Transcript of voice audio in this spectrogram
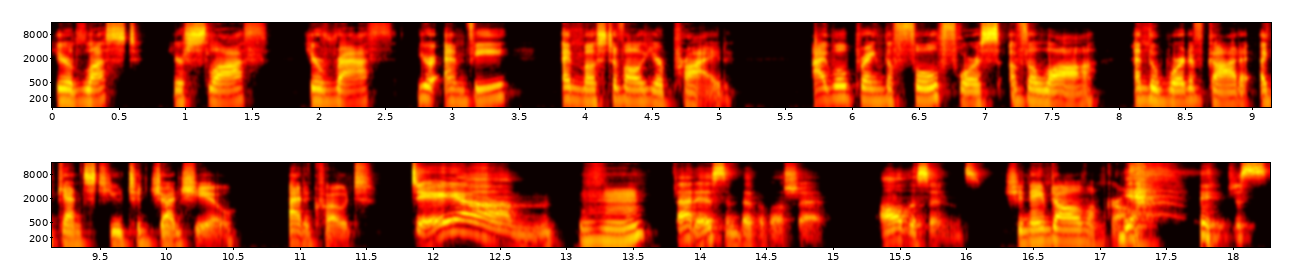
your lust, your sloth, your wrath, your envy, and most of all, your pride. I will bring the full force of the law and the word of God against you to judge you. End quote. Damn. hmm That is some biblical shit. All the sins. She named all of them, girl. Yeah. Just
